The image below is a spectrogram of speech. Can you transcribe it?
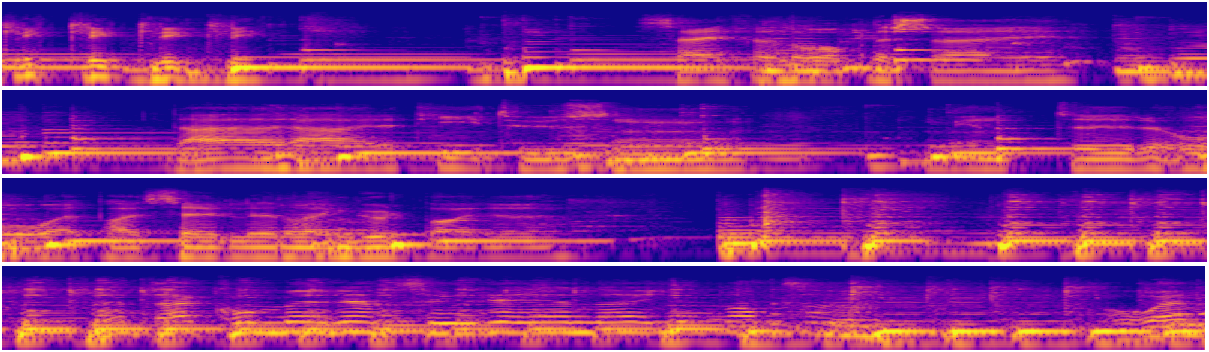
Klikk, klikk, klikk, klikk. Seifen åpner seg. Der er det 10 000 mynter og et par celler og en gullbarre. En natten, og en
